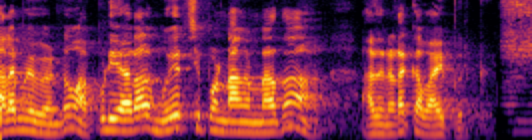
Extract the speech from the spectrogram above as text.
தலைமை வேண்டும். அப்படி யாராவது முயற்சி பண்ணாங்கன்னா தான் அது நடக்க வாய்ப்பு இருக்குது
